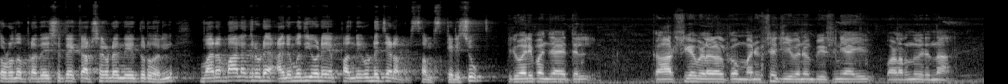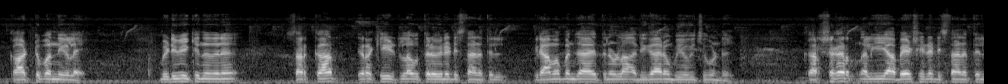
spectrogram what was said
തുടർന്ന് പ്രദേശത്തെ കർഷകരുടെ നേതൃത്വത്തിൽ വനപാലകരുടെ അനുമതിയോടെ പന്നികളുടെ ജഡം സംസ്കരിച്ചു. തിരുവാലി പഞ്ചായത്തിൽ കാർഷിക വിളകൾക്കും മനുഷ്യജീവനും ഭീഷണിയായി വളർന്നു വരുന്ന കാട്ടുപന്നികളെ വെടിവെക്കുന്നതിന് സർക്കാർ ഇറക്കിയിട്ടുള്ള ഉത്തരവിന്റെ അടിസ്ഥാനത്തിൽ ഗ്രാമപഞ്ചായത്തിനുള്ള അധികാരം ഉപയോഗിച്ചുകൊണ്ട് കർഷകർ നൽകിയ അപേക്ഷയുടെ അടിസ്ഥാനത്തിൽ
